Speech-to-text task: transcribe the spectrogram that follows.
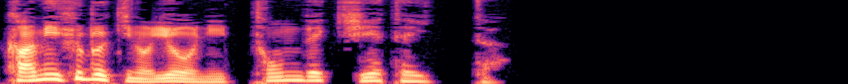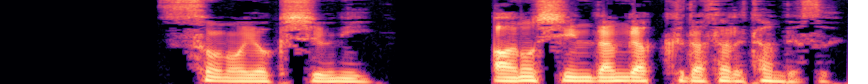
紙吹雪のように飛んで消えていった。その翌週に、あの診断が下されたんです。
